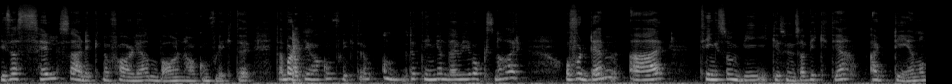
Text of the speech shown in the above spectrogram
I seg selv så er det ikke noe farlig at barn har konflikter. Det er bare at de har konflikter om andre ting enn det vi voksne har. Og for dem er ting som vi ikke syns er viktige, er det noe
